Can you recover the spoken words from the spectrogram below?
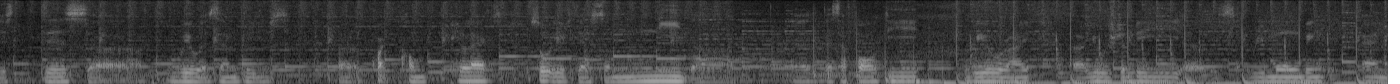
is this uh, wheel assembly is uh, quite complex. So if there's a need, uh, uh there's a faulty wheel, right? Uh, usually uh, it's removing and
